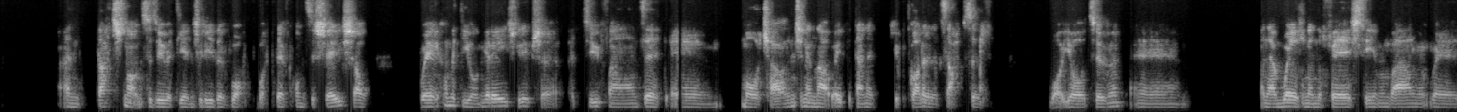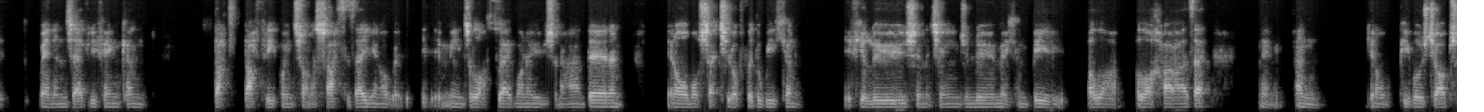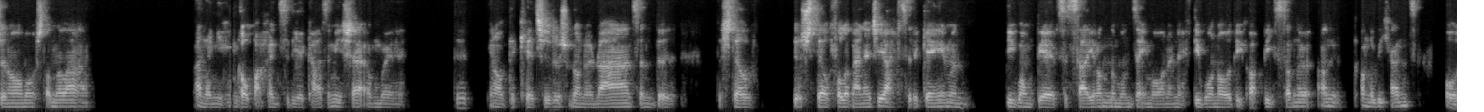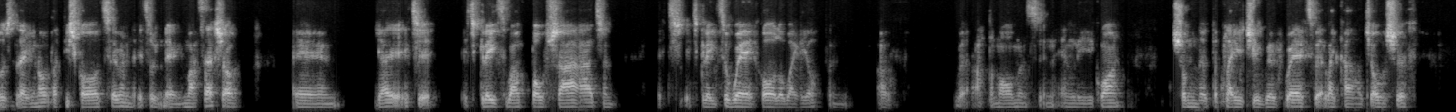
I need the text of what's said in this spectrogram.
And that's nothing to do with the injury of what, what they've come to say. So working with the younger age groups, I, I do find it um, more challenging in that way. But then it, you've got to adapt to what you're doing. Um, and then working in the first team environment where winning's everything and that that three points on a Saturday, you know, it, it means a lot to everyone who's around there and it almost sets you up for the weekend. If you lose in the change changing room, it can be a lot a lot harder. And, and you know, people's jobs are almost on the line. And then you can go back into the academy setting where the you know the kids are just running around and the they're still they're still full of energy after the game and they won't be able to tell you on the Monday morning if they won or they got beat on the on on the weekend or mm. you know that they scored too and it doesn't really matter. So um yeah it's it's great to have both sides and it's it's great to work all the way up and at the moment in, in League One. Some of the, players who we've worked with, like Kyle Joseph,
